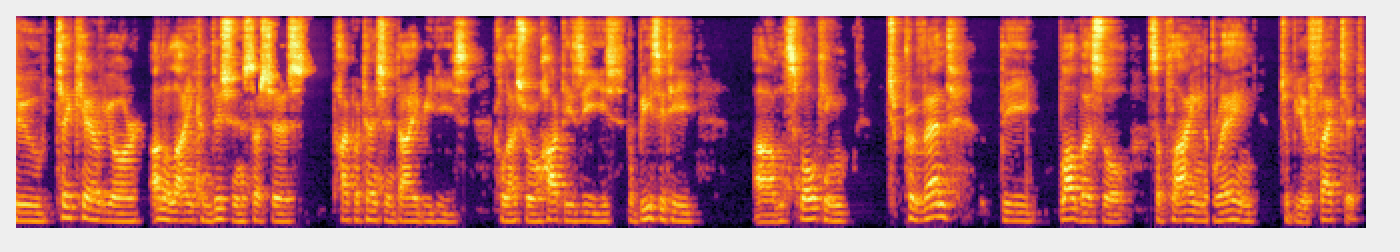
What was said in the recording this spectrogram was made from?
to take care of your underlying conditions such as hypertension, diabetes, cholesterol, heart disease, obesity, um, smoking, to prevent the blood vessel supplying the brain to be affected.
